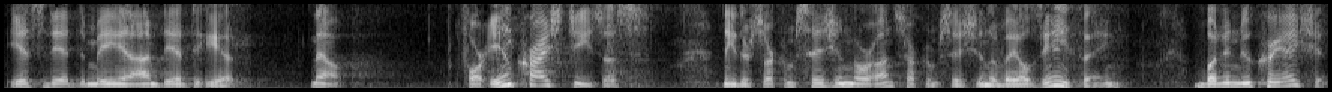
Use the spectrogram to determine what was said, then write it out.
It's dead to me, and I'm dead to it. Now, for in Christ Jesus, neither circumcision nor uncircumcision avails anything but a new creation.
